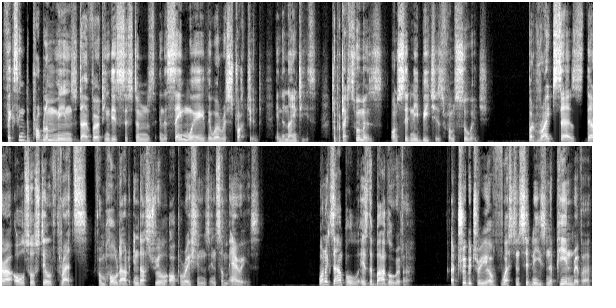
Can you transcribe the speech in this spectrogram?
Fixing the problem means diverting these systems in the same way they were restructured in the 90s to protect swimmers on Sydney beaches from sewage. But Wright says there are also still threats from holdout industrial operations in some areas. One example is the Bargo River, a tributary of Western Sydney's Nepean River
